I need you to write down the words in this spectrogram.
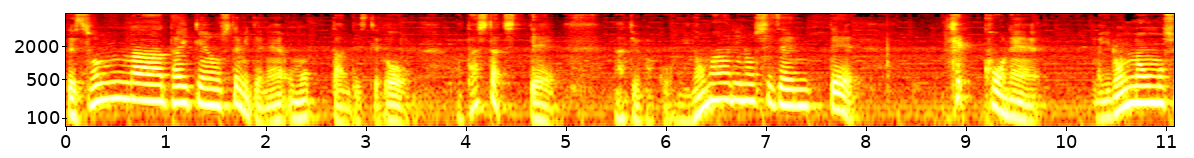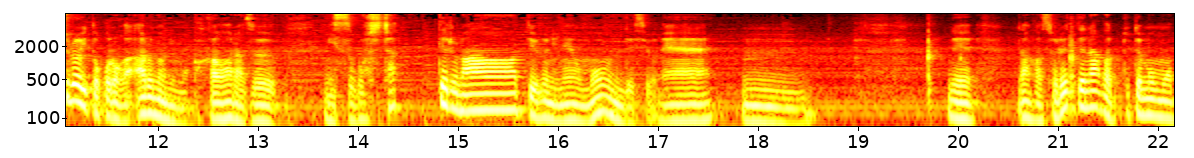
でそんな体験をしてみてね思ったんですけど私たちって何て言うかこう身の回りの自然って結構ね、まあ、いろんな面白いところがあるのにもかかわらず見過ごしちゃってるなーっていうふうにね思うんですよね。うん。でなんかそれってなんかとてももっ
